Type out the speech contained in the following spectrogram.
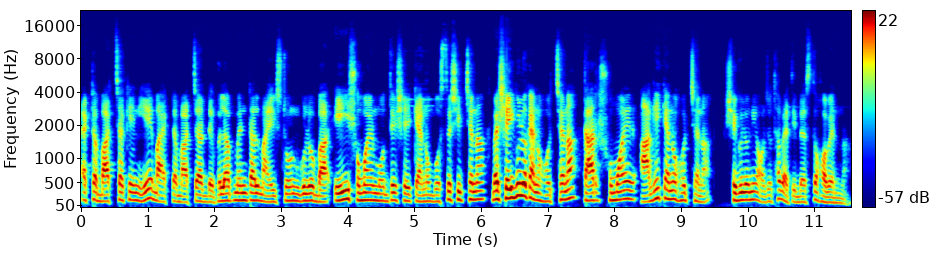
একটা বাচ্চাকে নিয়ে বা একটা বাচ্চার ডেভেলপমেন্টাল মাইলস্টোনগুলো বা এই সময়ের মধ্যে সে কেন বসতে শিখছে না বা সেইগুলো কেন হচ্ছে না, তার সময়ের আগে কেন হচ্ছে না, সেগুলো নিয়ে অযথা ব্যতিব্যস্ত হবেন না।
